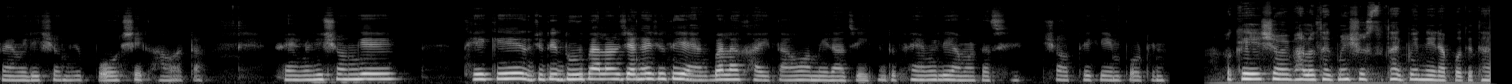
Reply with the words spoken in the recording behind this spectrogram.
ফ্যামিলির সঙ্গে বসে খাওয়াটা। ফ্যামিলির সঙ্গে থেকে যদি দুই বেলার জায়গায় যদি একবেলা খাই, তাও আমি রাজি। কিন্তু ফ্যামিলি আমার কাছে সব থেকে ইম্পর্টেন্ট ওকে সবাই ভালো থাকবেন, সুস্থ থাকবেন, নিরাপদে থাকবেন।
